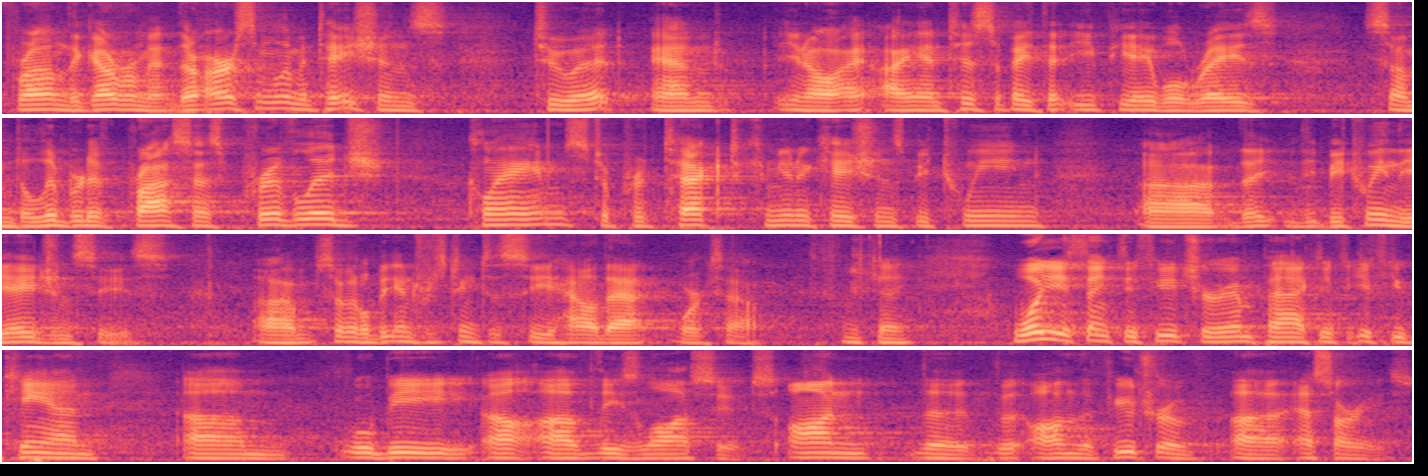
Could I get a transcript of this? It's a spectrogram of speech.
from the government. There are some limitations to it, and you know, I, I anticipate that EPA will raise some deliberative process privilege claims to protect communications between, uh, the, the, between the agencies. Um, so it'll be interesting to see how that works out. Okay. What do you think the future impact, if, if you can, um, will be uh, of these lawsuits on the, the, on the future of uh, SREs?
